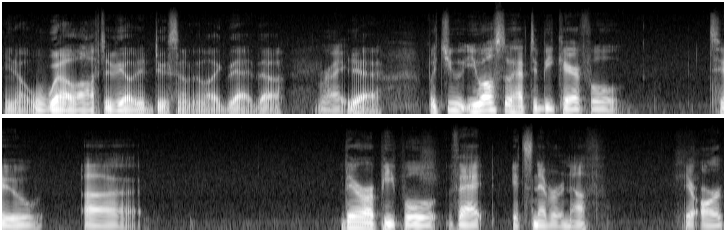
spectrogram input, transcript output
you know, well off to be able to do something like that, though. Right. Yeah, But you you also have to be careful too. Uh, there are people that it's never enough. There are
